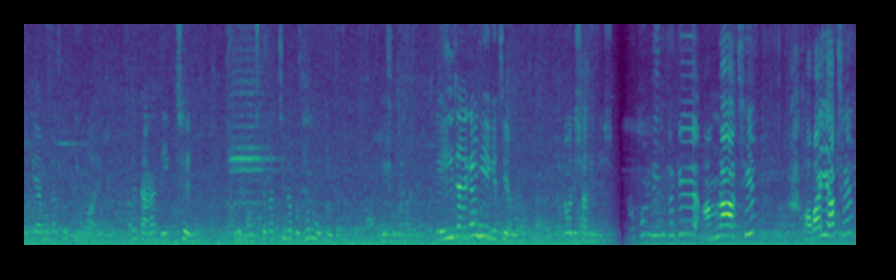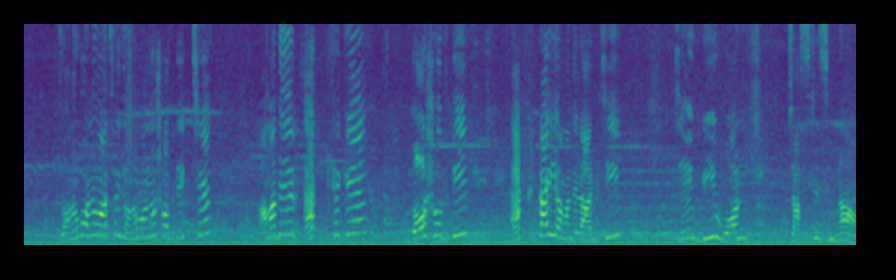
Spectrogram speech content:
যদি এমনটা সত্যি হয়, যে তারা দেখছেন তাহলে বুঝতে পারছি না কোথায় মুখ হবে এই সময়। এই জায়গায় নিয়ে গেছি আমরা, আমাদের স্বাধীন দেশ। প্রথম দিন থেকে আমরা আছি, সবাই আছে, জনগণও আছে, জনগণও সব দেখছে। আমাদের এক থেকে দশ অবধি একটাই আমাদের আর্জি, যে we want justice now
